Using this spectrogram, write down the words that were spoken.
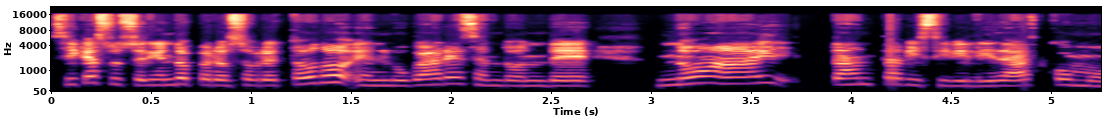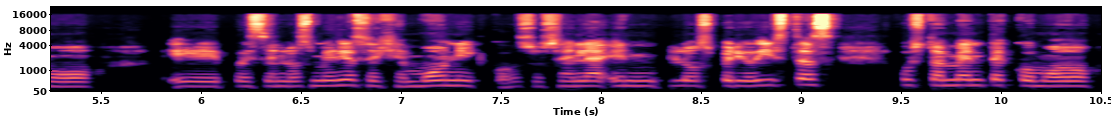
siga sucediendo, pero sobre todo en lugares en donde no hay tanta visibilidad como eh, pues en los medios hegemónicos, o sea, en, los periodistas justamente como,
